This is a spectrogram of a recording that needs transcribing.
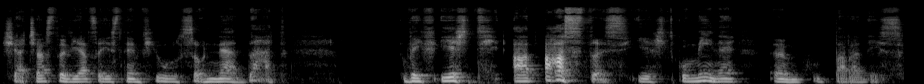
și această viață este în Fiul Său. Ne-a dat. Vei, ești astăzi, ești cu mine în paradis.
